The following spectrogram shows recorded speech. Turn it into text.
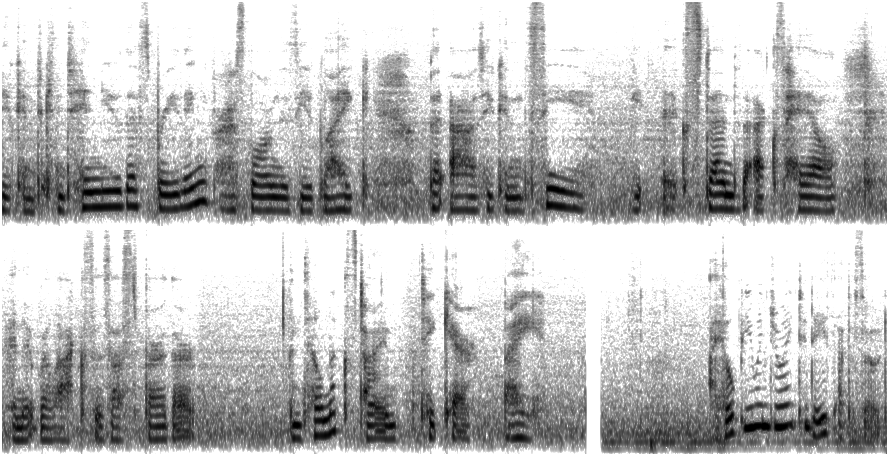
You can continue this breathing for as long as you'd like, but as you can see, we extend the exhale and it relaxes us further. Until next time, take care. Bye. I hope you enjoyed today's episode.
